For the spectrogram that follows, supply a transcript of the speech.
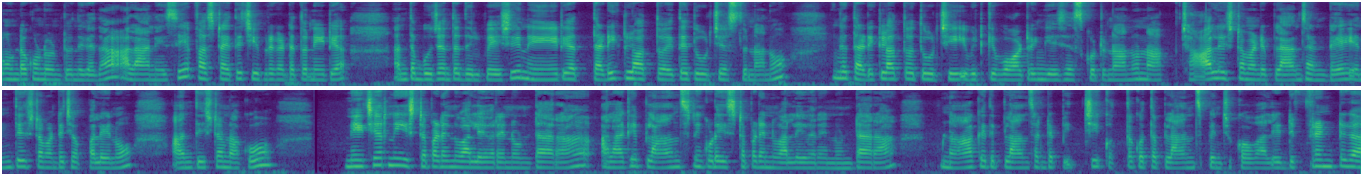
ఉండకుండా ఉంటుంది కదా. అలా అనేసి ఫస్ట్ అయితే చీపురు గడ్డతో నీట్గా అంత భుజంతా దులిపేసి నీట్గా తడి క్లాత్తో అయితే తూడ్చేస్తున్నాను. ఇంకా తడి క్లాత్తో తూడ్చి వీటికి వాటరింగ్ చేసేసుకుంటున్నాను. నాకు చాలా ఇష్టం అండి ప్లాన్స్ అంటే. ఎంత ఇష్టం అంటే చెప్పలేను. అంత ఇష్టం నాకు. నేచర్ని ఇష్టపడని వాళ్ళు ఎవరైనా ఉంటారా? అలాగే ప్లాంట్స్ని కూడా ఇష్టపడని వాళ్ళు ఎవరైనా ఉంటారా? నాకైతే ప్లాన్స్ అంటే పిచ్చి కొత్త కొత్త ప్లాన్స్ పెంచుకోవాలి డిఫరెంట్గా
